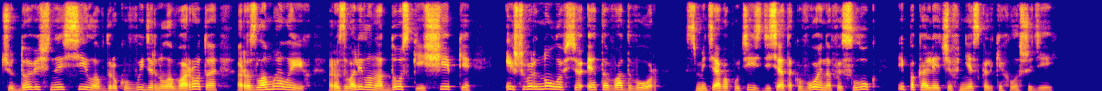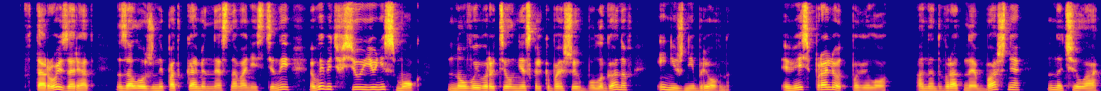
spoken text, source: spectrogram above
Чудовищная сила вдруг выдернула ворота, разломала их, развалила на доски и щепки и швырнула все это во двор, сметя по пути с десяток воинов и слуг и покалечив нескольких лошадей. Второй заряд, заложенный под каменное основание стены, выбить всю ее не смог, но выворотил несколько больших булаганов и нижние бревна. Весь пролет повело, а надвратная башня начала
